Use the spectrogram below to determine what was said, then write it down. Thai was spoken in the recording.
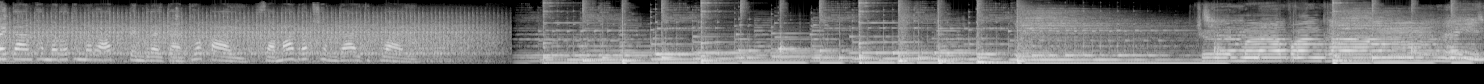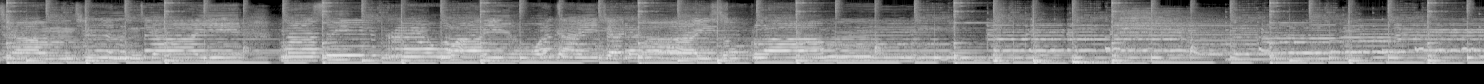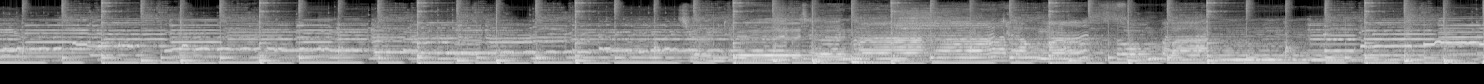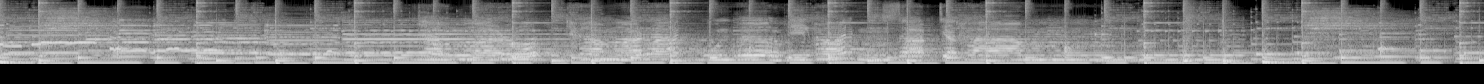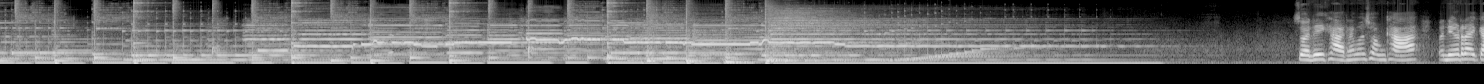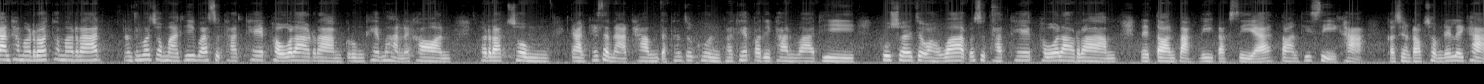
รายการธรรมรสธรรมรัตน์เป็นรายการทั่วไป สามารถรับชมได้ทุกวัย จธรรม สวัสดีค่ะท่านผู้ชมคะ วันนี้รายการธรรมรสธรรมรัตน์นำท่านผู้ชมมาที่วัดสุทัศน์เทพภวราราม กรุงเทพมหานครเพื่อรับชมการเทศนาธรรมจากท่านเจ้าคุณพระเทพปฏิพันธ์วาที ผู้ช่วยเจ้าอาวาสวัดสุทัศน์เทพภวราราม ในตอนปากดีปากเสียตอนทีสี่4 ค่ะขอเชิญรับชมได้เลยค่ะ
